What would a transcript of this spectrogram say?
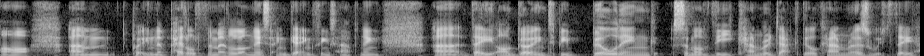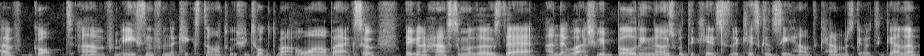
are um, putting the pedal to the metal on this and getting things happening. Uh, they are going to be building some of the Cameradactyl cameras, which they have got um, from Ethan from the Kickstarter, which we talked about a while back. So they're going to have some of those there, and they will actually be building those with the kids so the kids can see how the cameras go together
